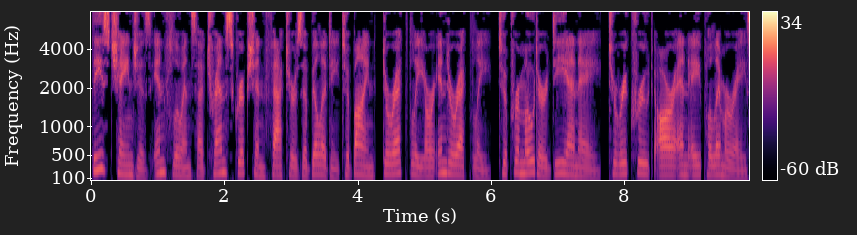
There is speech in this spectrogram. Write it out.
These changes influence a transcription factor's ability to bind, directly or indirectly, to promoter DNA, to recruit RNA polymerase,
